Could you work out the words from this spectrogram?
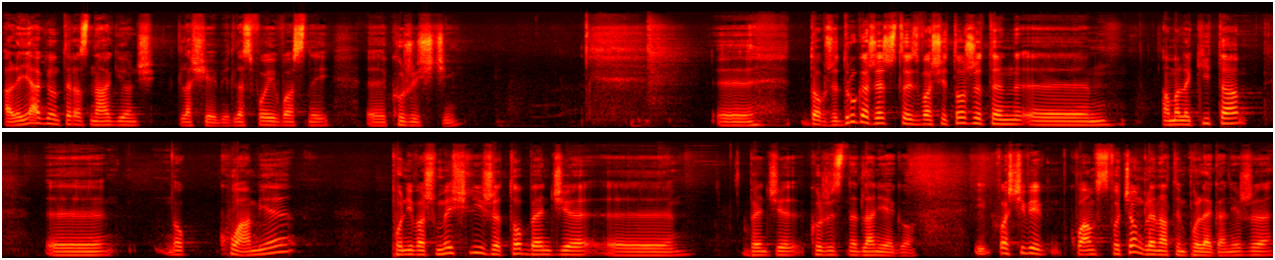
ale jak ją teraz nagiąć dla siebie, dla swojej własnej e, korzyści. E, dobrze, druga rzecz to jest właśnie to, że ten e, Amalekita e, no, kłamie, ponieważ myśli, że to będzie, e, będzie korzystne dla niego. I właściwie kłamstwo ciągle na tym polega, nie? Że,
